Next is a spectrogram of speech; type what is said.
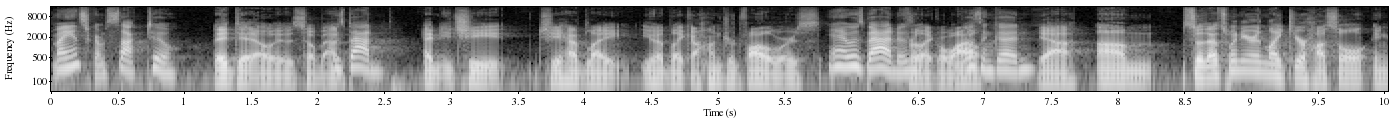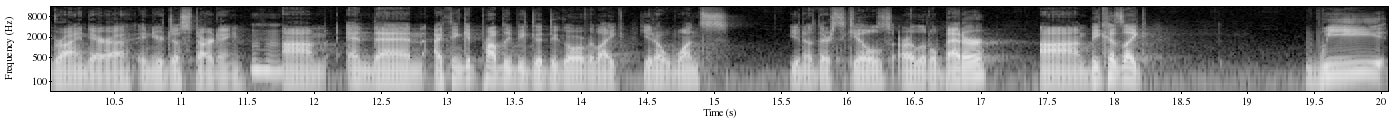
my Instagram sucked too. it did oh it was so bad. It was bad. I mean she she had like you had like a hundred followers Yeah, it was bad. It was for like a while. It wasn't good. Yeah. Um. So that's when you're in like your hustle and grind era, and you're just starting. Mm-hmm. Um. And then I think it'd probably be good to go over like you know once you know their skills are a little better. Um. Because like we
